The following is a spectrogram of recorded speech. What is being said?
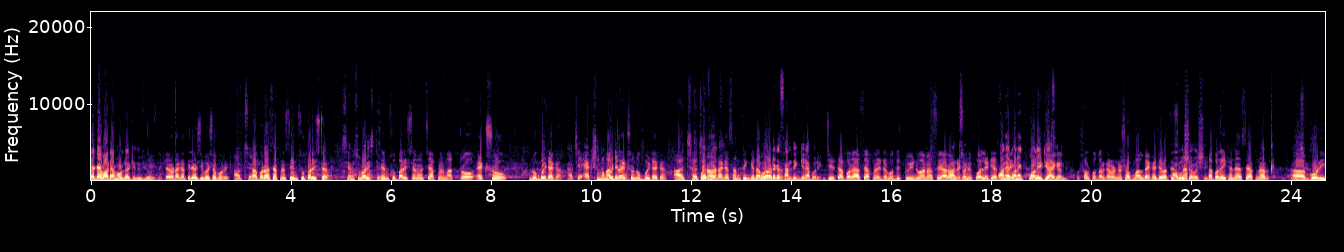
টাকায় বাটাম হোল্ডার কিন্তু ভিউয়ার্স দেখেন। তেরো টাকা তিরাশি পয়সা পরে আচ্ছা। তারপরে আছে আপনার same super star same super star same super star হচ্ছে আপনার মাত্র একশো নব্বই টাকা। আচ্ছা একশো নব্বই টাকা। একশো নব্বই টাকা। আচ্ছা পনেরো টাকা সামথিং কেনা পড়ে টাকা সামথিং কিনা পড়ে। জি তারপরে আছে আপনার এটার মধ্যে টুইন ওয়ান আছে আর অনেক। অনেক কোয়ালিটি আছে অনেক অনেক কোয়ালিটি আছে। স্বল্পতার কারণে সব মাল দেখাইতে পারতেছি না। তারপরে এখানে আছে আপনার করি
